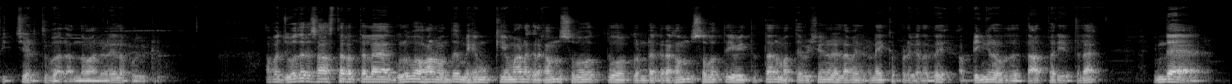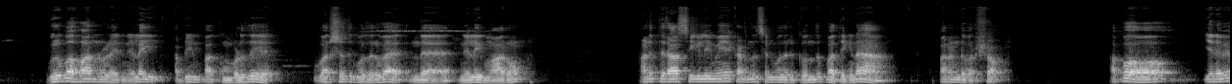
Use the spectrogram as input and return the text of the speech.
பிச்சு எடுத்துருவார். அந்த மாதிரி நிலையில் போயிட்டு அப்போ ஜோதிட சாஸ்திரத்தில் குரு பகவான் வந்து மிக முக்கியமான கிரகம் சுபத்துவ கொண்ட கிரகம். சுபத்தை வைத்துத்தான் மற்ற விஷயங்கள் எல்லாமே நிர்ணயிக்கப்படுகிறது அப்படிங்கிற ஒரு தாற்பயத்தில் இந்த குரு பகவானுடைய நிலை அப்படின்னு பார்க்கும் பொழுது வருஷத்துக்கு ஒரு தடவை இந்த நிலை மாறும். அனைத்து ராசிகளையுமே கடந்து செல்வதற்கு வந்து பார்த்திங்கன்னா பன்னெண்டு வருஷம். அப்போது எனவே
